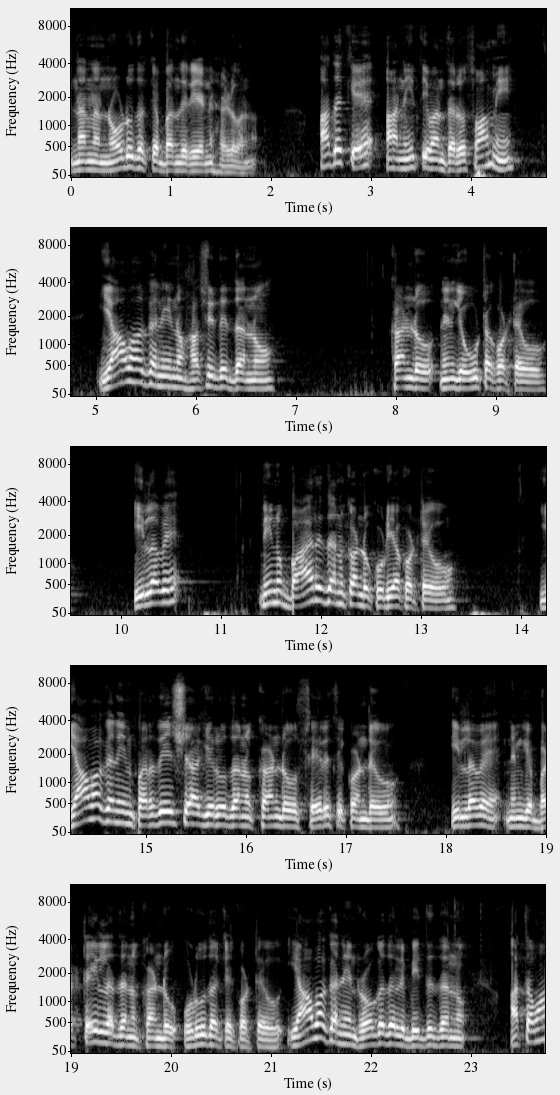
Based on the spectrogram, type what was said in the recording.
ನನ್ನ ನೋಡುವುದಕ್ಕೆ ಬಂದಿರಿ ಎಂದು ಹೇಳುವನು. ಅದಕ್ಕೆ ಆ ನೀತಿವಂತರು, ಸ್ವಾಮಿ, ಯಾವಾಗ ನೀನು ಹಸಿದಿದ್ದನ್ನು ಕಂಡು ನಿನಗೆ ಊಟ ಕೊಟ್ಟೆವು? ಇಲ್ಲವೇ? ನೀನು ಬಾರಿದನ್ನು ಕಂಡು ಕುಡಿಯ ಕೊಟ್ಟೆವು. ಯಾವಾಗ ನೀನು ಪರದೇಶಿಯಾಗಿರುವುದನ್ನು ಕಂಡು ಸೇರಿಸಿಕೊಂಡೆವು? ಇಲ್ಲವೇ? ನಿಮಗೆ ಬಟ್ಟೆ ಇಲ್ಲದನ್ನು ಕಂಡು ಉಡುವುದಕ್ಕೆ ಕೊಟ್ಟೆವು. ಯಾವಾಗ ನೀನು ರೋಗದಲ್ಲಿ ಬಿದ್ದದನ್ನು ಅಥವಾ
